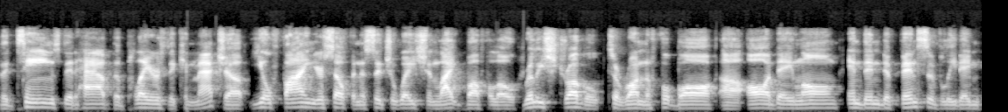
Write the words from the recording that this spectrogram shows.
the teams that have the players that can match up, you'll find yourself in a situation like Buffalo really struggle to run the football uh, all day long. And then defensively, they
